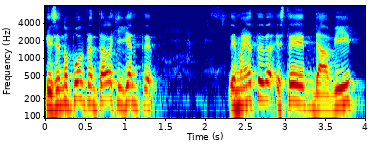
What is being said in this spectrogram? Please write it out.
Dice, no puedo enfrentar al gigante. Imagínate este David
